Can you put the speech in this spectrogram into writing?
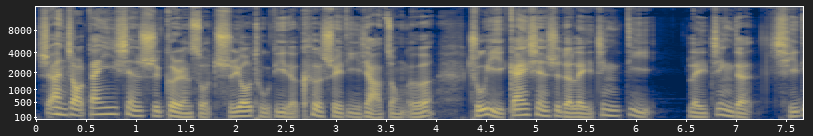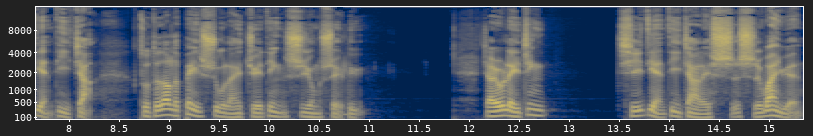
是按照单一县市个人所持有土地的课税地价总额除以该县市的累进地累进的起点地价所得到的倍数来决定适用税率。假如累进起点地价为十十万元，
